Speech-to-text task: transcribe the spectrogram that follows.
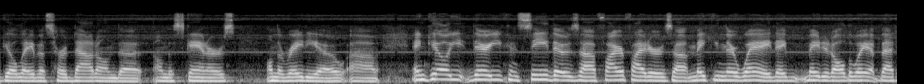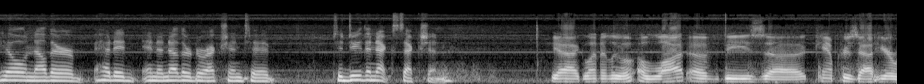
Gil Leyvas heard that on the on the scanners on the radio. Uh, and Gil, you, there you can see those uh, firefighters uh, making their way. They made it all the way up that hill, and now they're headed in another direction to to do the next section. Yeah, Glen and Lu, a lot of these uh, camp crews out here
